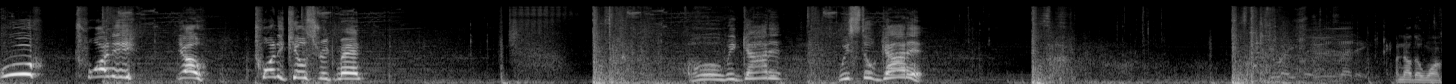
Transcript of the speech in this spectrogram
Woo! 20! Yo! 20 kill streak, man! Oh, we got it! We still got it! Another one.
